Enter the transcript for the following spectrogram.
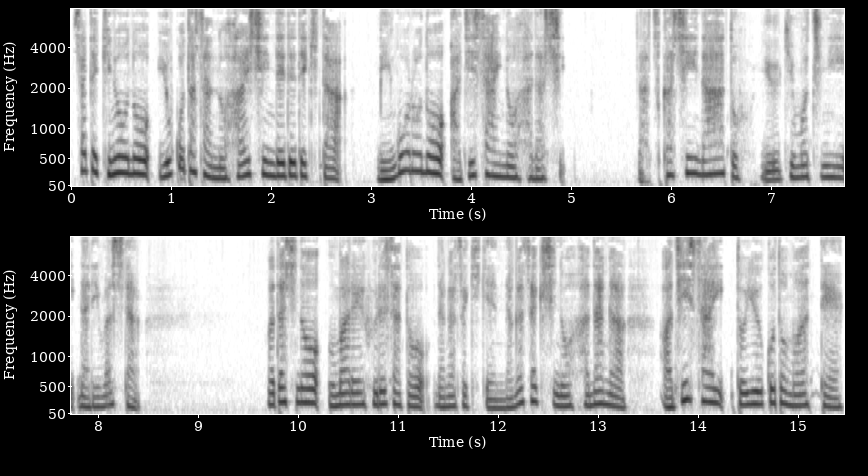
さて昨日の横田さんの配信で出てきた見頃のアジサイの話。懐かしいなぁという気持ちになりました。私の生まれふるさと長崎県長崎市の花がアジサイということもあって、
